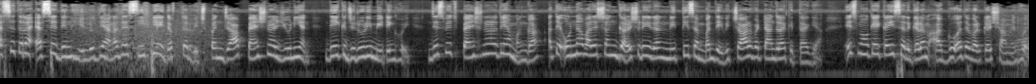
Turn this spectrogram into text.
ਇਸੇ ਤਰ੍ਹਾਂ ਇਸੇ ਦਿਨ ਹੀ ਲੁਧਿਆਣਾ ਦੇ ਸੀਪੀਆਈ ਦਫ਼ਤਰ ਵਿੱਚ ਪੰਜਾਬ ਪੈਨਸ਼ਨਰ ਯੂਨੀਅਨ ਦੀ ਇੱਕ ਜ਼ਰੂਰੀ ਮੀਟਿੰਗ ਹੋਈ, ਜਿਸ ਵਿੱਚ ਪੈਨਸ਼ਨਰਾਂ ਦੀਆਂ ਮੰਗਾਂ ਅਤੇ ਉਹਨਾਂ ਬਾਰੇ ਸੰਘਰਸ਼ ਦੀ ਰਣਨੀਤੀ ਸੰਬੰਧੀ ਵਿਚਾਰ ਵਟਾਂਦਰਾ ਕੀਤਾ ਗਿਆ। ਇਸ ਮੌਕੇ ਕਈ ਸਰਗਰਮ ਆਗੂ ਅਤੇ ਵਰਕਰ ਸ਼ਾਮਿਲ ਹੋਏ।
